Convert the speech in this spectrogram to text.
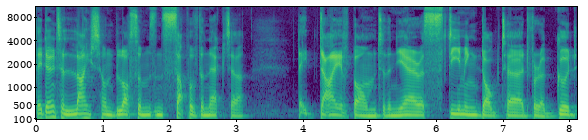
They don't alight on blossoms and sup of the nectar. They dive bomb to the nearest steaming dog turd for a good,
